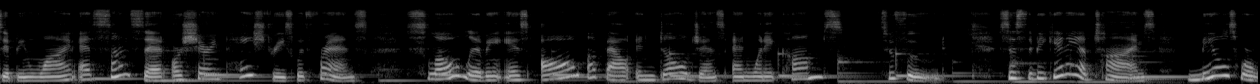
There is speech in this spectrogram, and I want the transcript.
sipping wine at sunset, or sharing pastries with friends. Slow living is all about indulgence and when it comes to food. Since the beginning of times, meals were,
